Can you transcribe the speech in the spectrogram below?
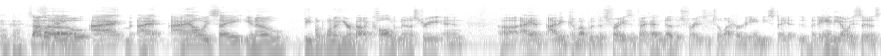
Okay. So I'm okay. So I I I always say, you know, people want to hear about a call to ministry, and uh, I had I didn't come up with this phrase. In fact, I didn't know this phrase until I heard Andy say it. But Andy always says,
